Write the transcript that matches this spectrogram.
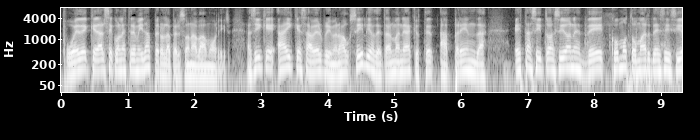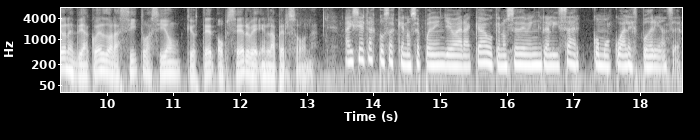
puede quedarse con la extremidad, pero la persona va a morir. Así que hay que saber primeros auxilios de tal manera que usted aprenda estas situaciones de cómo tomar decisiones de acuerdo a la situación que usted observe en la persona. Hay ciertas cosas que no se pueden llevar a cabo, que no se deben realizar, como cuáles podrían ser.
